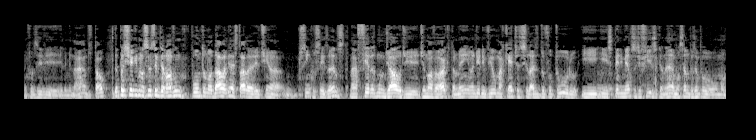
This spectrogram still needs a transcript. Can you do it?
inclusive eliminados, tal. Depois chega em 1939 um ponto nodal ali, a história, ele tinha 5, 6 anos, na Feira Mundial de, de Nova York também, onde ele viu maquetes de cidades do futuro e, uhum. e experimentos de física, né, mostrando, por exemplo, uma,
